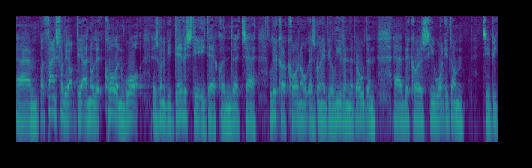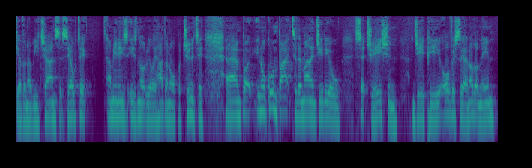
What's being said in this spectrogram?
Um, but thanks for the update. I know that Colin Watt is going to be devastated, Declan, that uh, Luca Connell is going to be leaving the building uh, because he wanted him to be given a wee chance at Celtic. I mean, he's he's not really had an opportunity. Um, but you know, going back to the managerial situation, JP, obviously another name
